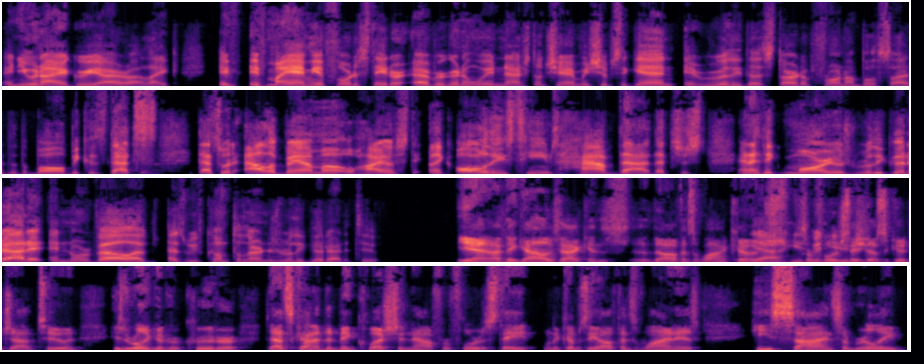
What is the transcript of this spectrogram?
and you and I agree, Ira. Like if if Miami and Florida State are ever going to win national championships again, it really does start up front on both sides of the ball because that's yeah. that's what Alabama, Ohio State, like all of these teams have that. That's just and I think Mario's really good at it, and Norvell, as, as we've come to learn, is really good at it too. Yeah, and I think Alex Atkins, the offensive line coach yeah, for Florida huge. State, does a good job too, and he's a really good recruiter. That's kind of the big question now for Florida State when it comes to the offensive line is he's signed some really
